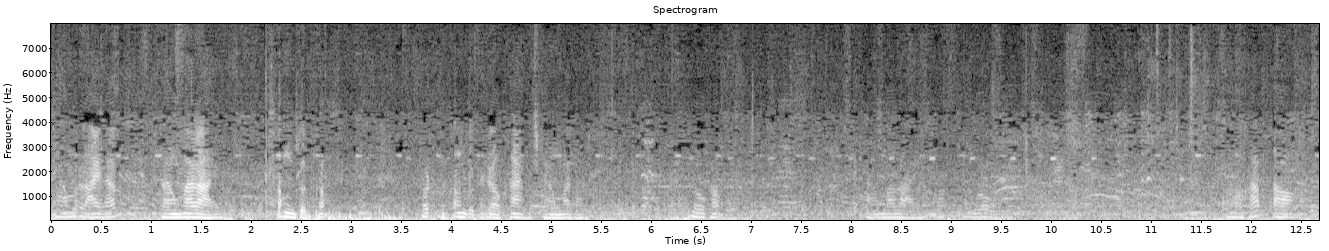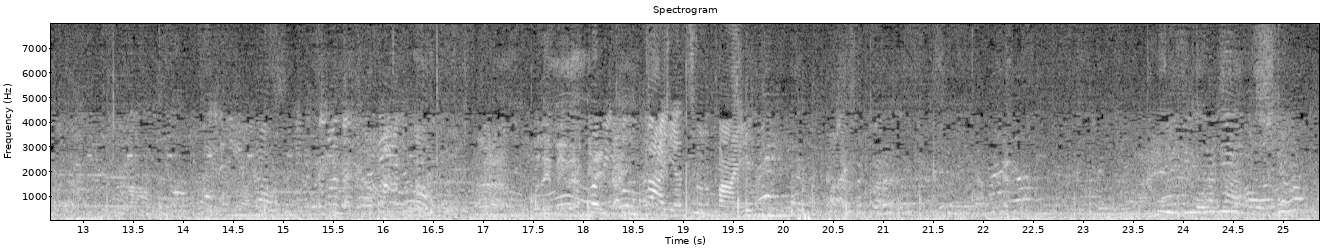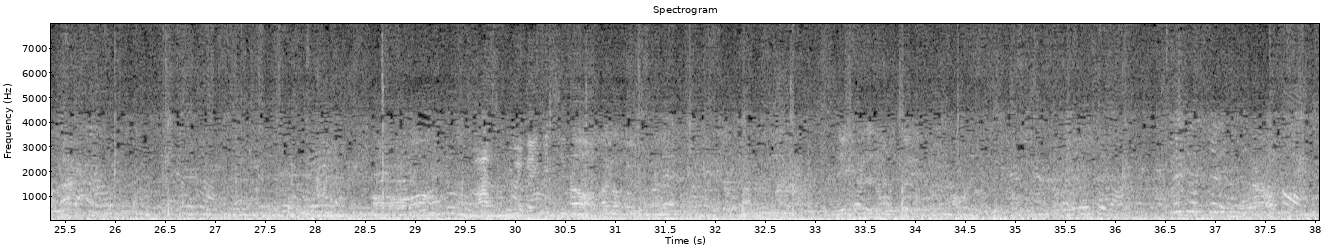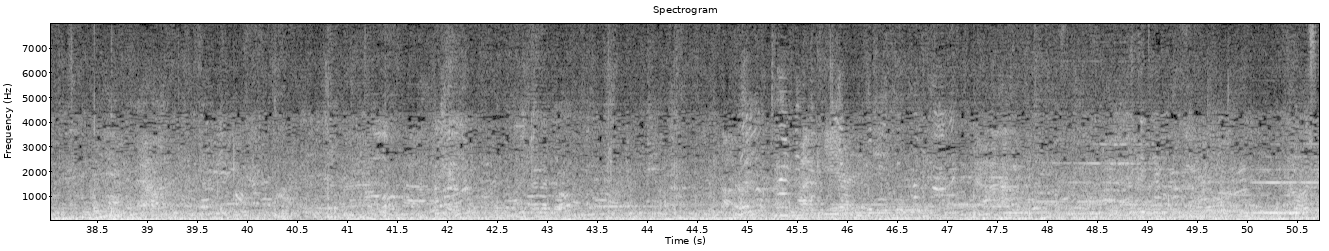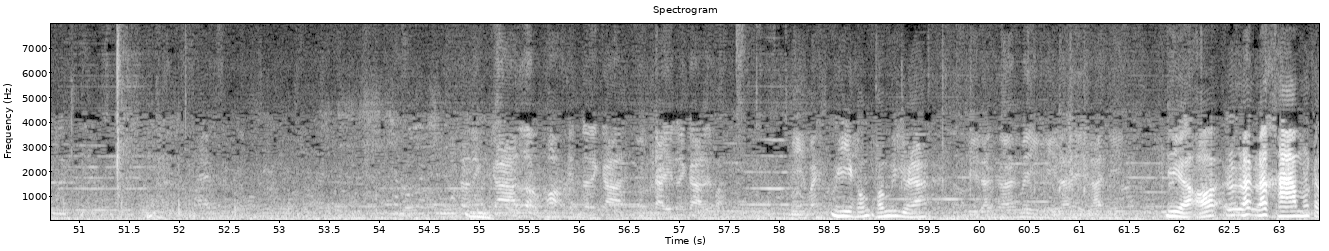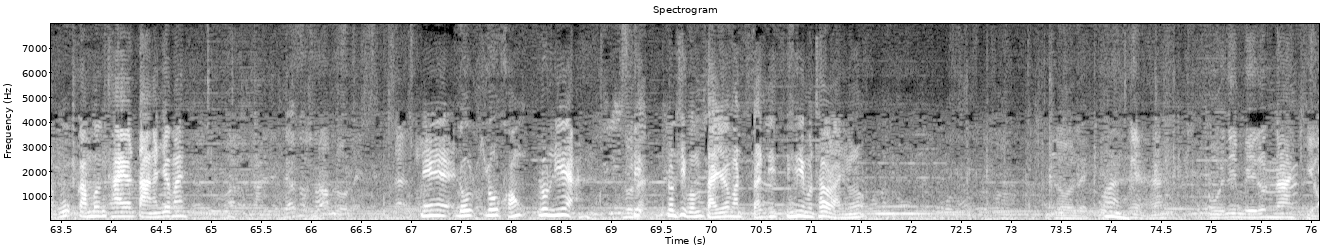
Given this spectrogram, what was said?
ทางมาลายครับ ทางมาลาย ต้องจุดครับรถต้องจุดให้เราข้ามทางมาลายโลครับ ทางมาลายครับต้องโลต่อครับต่อไม่ได้ไม่ได้ใจ นาฬิกาหรือเปล่าพ่อเห็นนาฬิกาใจนาฬิกาหรือเปล่ามีไหมมีผมผมมีอยู่นะมีร้านนั้นไม่มีร้านไหนร้านนี้นี่เหรออ๋อราราคามันกับกับเมืองไทยมันต่างกันเยอะไหมแล้วต้องชอบโรเล็กนี่นี่ดูดูของรุ่นนี้อะที่รุ่นที่ผมใส่อยู่มันแต่ที่นี่มันเท่าไหร่ไม่รู้โรเล็กว่าเนี่ยฮะโอ้ยนี่มีรุ่นหน้าเขียว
